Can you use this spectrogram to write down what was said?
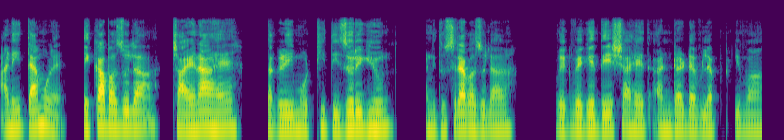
आणि त्यामुळे एका बाजूला चायना आहे सगळी मोठी तिजोरी घेऊन आणि दुसऱ्या बाजूला वेगवेगळे देश आहेत अंडर डेव्हलप्ड किंवा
